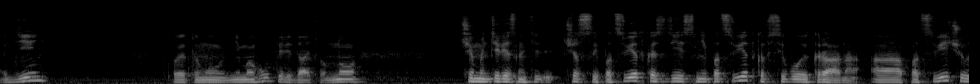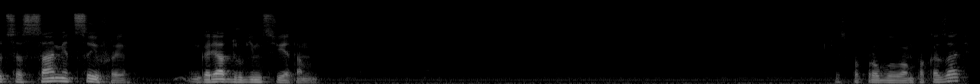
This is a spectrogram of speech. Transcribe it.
день, поэтому не могу передать вам. Но чем интересны часы? Подсветка здесь не подсветка всего экрана, а подсвечиваются сами цифры горят другим цветом. Сейчас попробую вам показать.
